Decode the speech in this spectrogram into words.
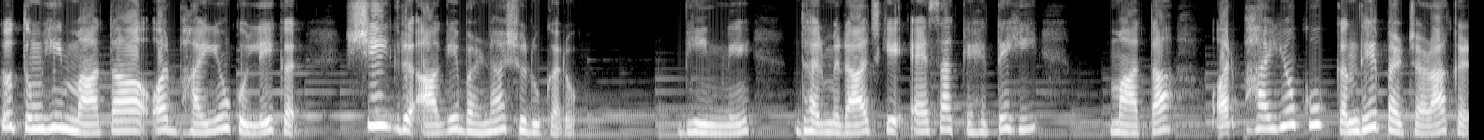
तो तुम ही माता और भाइयों को लेकर शीघ्र आगे बढ़ना शुरू करो। भीम ने धर्मराज के ऐसा कहते ही माता और भाइयों को कंधे पर चढ़ाकर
